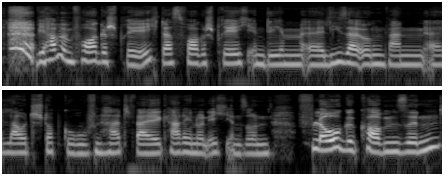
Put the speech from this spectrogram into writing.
Wir haben im Vorgespräch, das Vorgespräch, in dem äh, Lisa irgendwann äh, laut Stopp gerufen hat, weil Karin und ich in so einen Flow gekommen sind,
